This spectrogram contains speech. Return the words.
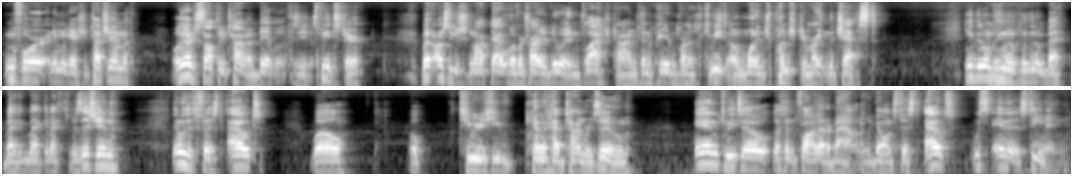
And before anyone could actually touch him, well, he already saw through time a bit because he's a speedster. But honestly, you should knocked out whoever tried to do it in flash time, then appeared in front of Kibito and one inch punched him right in the chest. He then went back, back, back, back to position. Then with his fist out, well, well, he, he kind of had time to resume. And Kibito left him flying out of bounds with Gohan's fist out, was and it steaming.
